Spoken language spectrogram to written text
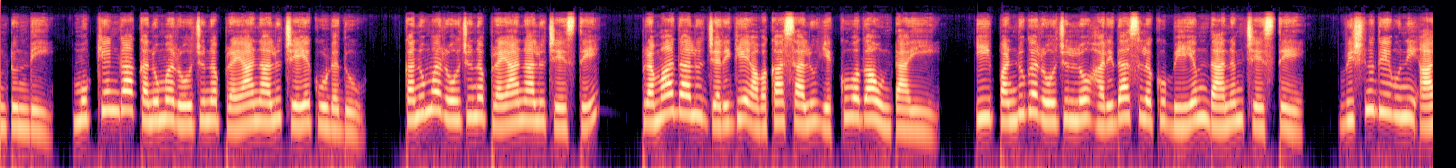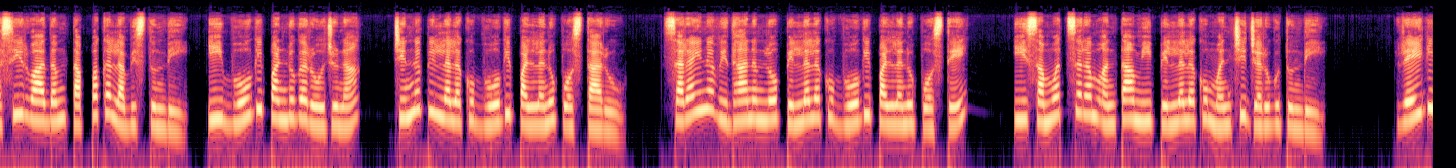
ఉంటుంది. ముఖ్యంగా కనుమ రోజున ప్రయాణాలు చేయకూడదు. కనుమ రోజున ప్రయాణాలు చేస్తే ప్రమాదాలు జరిగే అవకాశాలు ఎక్కువగా ఉంటాయి. ఈ పండుగ రోజుల్లో హరిదాసులకు బియ్యం దానం చేస్తే విష్ణుదేవుని ఆశీర్వాదం తప్పక లభిస్తుంది. ఈ భోగి పండుగ రోజున చిన్నపిల్లలకు భోగి పళ్ళను పోస్తారు. సరైన విధానంలో పిల్లలకు భోగి పళ్ళను పోస్తే ఈ సంవత్సరం అంతా మీ పిల్లలకు మంచి జరుగుతుంది. రేగి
